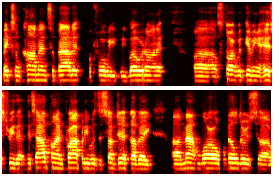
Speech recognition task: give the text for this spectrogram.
make some comments about it before we, we vote on it. Uh, I'll start with giving a history that this Alpine property was the subject of a, uh, Mountain Laurel Builders uh,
